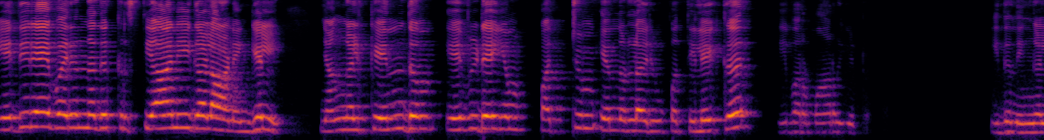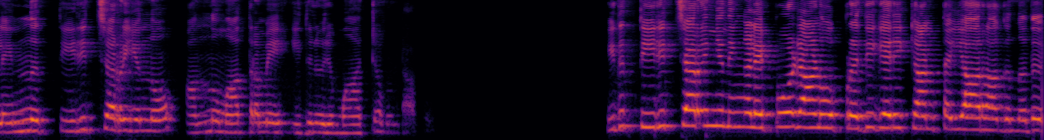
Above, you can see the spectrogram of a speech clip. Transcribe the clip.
എതിരെ വരുന്നത് ക്രിസ്ത്യാനികളാണെങ്കിൽ ഞങ്ങൾക്ക് എന്തും എവിടെയും പറ്റും എന്നുള്ള രൂപത്തിലേക്ക് ഇവർ മാറിയിട്ടുണ്ട്. ഇത് നിങ്ങൾ എന്ന് തിരിച്ചറിയുന്നു അന്നു മാത്രമേ ഇതിനൊരു മാറ്റം ഉണ്ടാകൂ. ഇത് തിരിച്ചറിഞ്ഞ് നിങ്ങൾ എപ്പോഴാണോ പ്രതികരിക്കാൻ തയ്യാറാകുന്നത്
